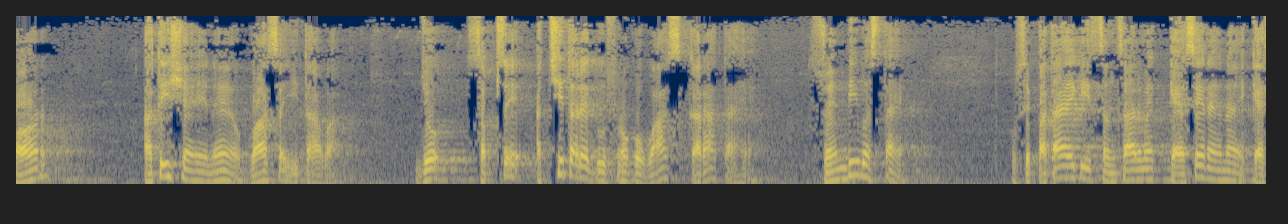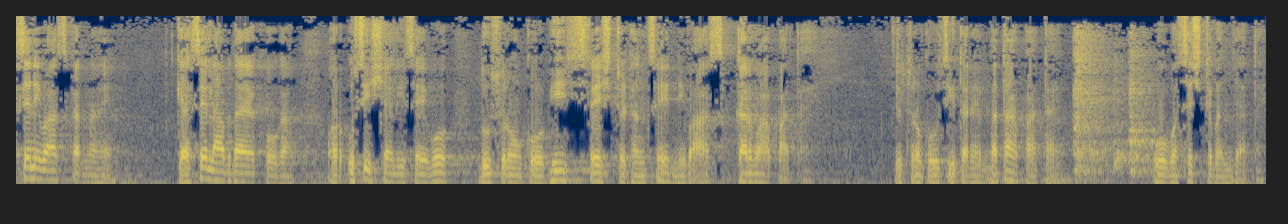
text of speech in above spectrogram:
और अतिशय ने वासईतावा जो सबसे अच्छी तरह दूसरों को वास कराता है, स्वयं भी बसता है। उसे पता है कि इस संसार में कैसे रहना है, कैसे निवास करना है, कैसे लाभदायक होगा, और उसी शैली से वो दूसरों को भी श्रेष्ठ ढंग से निवास करवा पाता है। दूसरों को उसी तरह बता पाता है, वो वशिष्ठ बन जाता है।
